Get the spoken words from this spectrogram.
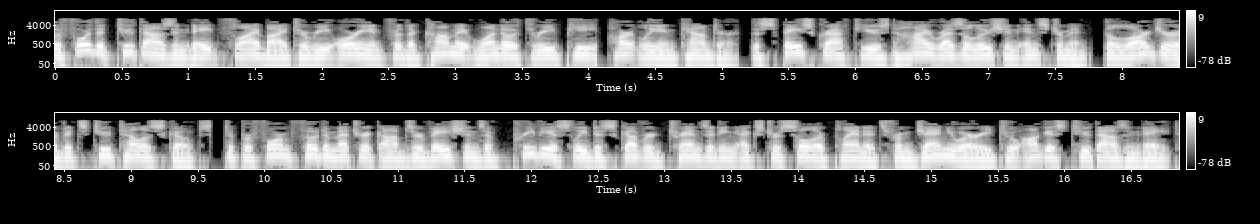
Before the 2008 flyby to reorient for the Comet 103P, Hartley encounter, the spacecraft used high-resolution instrument, the larger of its two telescopes, to perform photometric observations of previously discovered transiting extrasolar planets from January to August 2008.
